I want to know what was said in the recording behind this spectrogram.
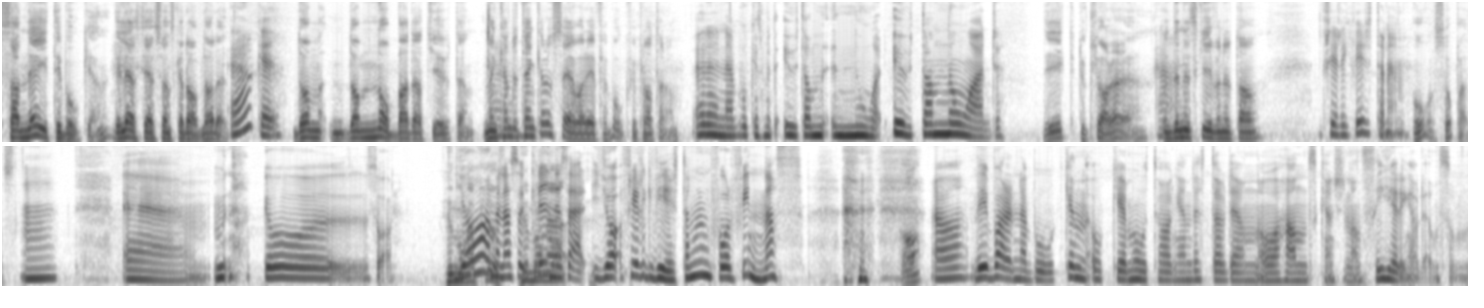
sa nej till boken. Det läste jag i Svenska Dagbladet. Ja, okej. De, de nobbade att ge ut den. Men kan du tänka dig att säga vad det är för bok vi pratar om? Är det den här boken som heter Utan nåd? Utan nåd. Det gick, du klarar det. Och den är skriven utav... Fredrik Virtanen. Åh, så pass. Mm. Eh, men, jo, så. Hur många ja, plus? men alltså Hur grejen många- är så här. Ja, Fredrik Virtanen får finnas. Ja. Ja, det är bara den här boken och eh, mottagandet av den och hans kanske lansering av den som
